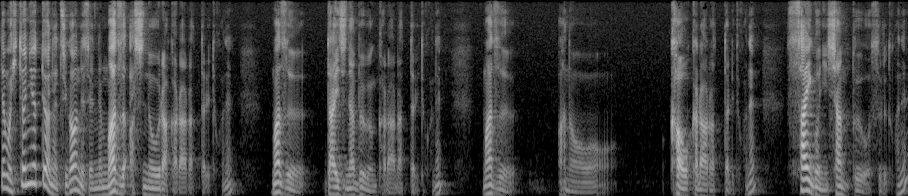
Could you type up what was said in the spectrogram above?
でも人によってはね違うんですよね。まず足の裏から洗ったりとかね。まず大事な部分から洗ったりとかね。まずあの顔から洗ったりとかね。最後にシャンプーをするとかね。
